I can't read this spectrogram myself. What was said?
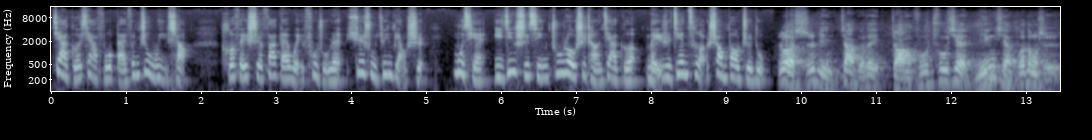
价格下浮百分之五以上。合肥市发改委副主任薛树军表示。目前已经实行猪肉市场价格每日监测上报制度。若食品价格类涨幅出现明显波动时，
